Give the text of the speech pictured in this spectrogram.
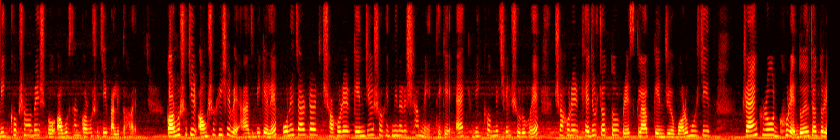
বিক্ষোভ সমাবেশ ও অবস্থান কর্মসূচি পালিত হয়। কর্মসূচির অংশ হিসেবে আজ বিকেলে পৌনে চারটার শহরের কেন্দ্রীয় শহীদ মিনারের সামনে থেকে এক বিক্ষোভ মিছিল শুরু হয়ে শহরের খেজুর চত্বর প্রেস ক্লাব, কেন্দ্রীয় বড় মসজিদ, ট্র্যাঙ্ক রোড ঘুরে দোয়েল চত্বরে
